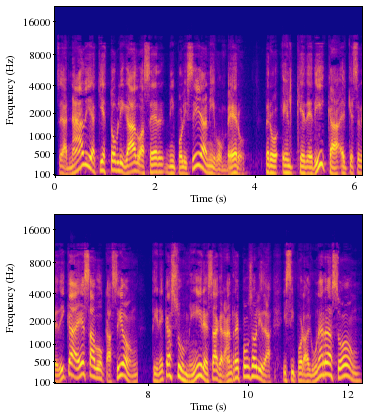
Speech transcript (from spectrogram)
O sea, nadie aquí está obligado a ser ni policía ni bombero, pero el que dedica, el que se dedica a esa vocación, tiene que asumir esa gran responsabilidad. Y si por alguna razón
